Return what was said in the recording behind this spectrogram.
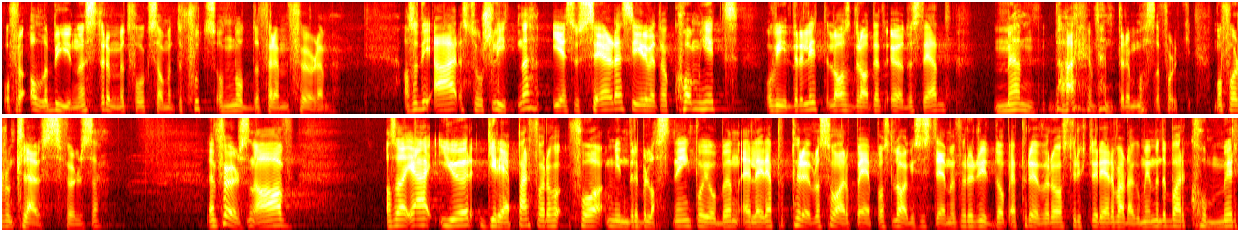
Og fra alle byene strømmet folk sammen til fots og nådde frem før dem. Altså De er så slitne. Jesus ser det, sier vet du, 'kom hit' og videre litt. La oss dra til et øde sted. Men der venter det masse folk. Man får sånn Klaus-følelse. Den følelsen av altså Jeg gjør grep her for å få mindre belastning på jobben. Eller jeg prøver å svare på e-post, lage systemer for å rydde opp. Jeg prøver å strukturere hverdagen min, men det bare kommer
